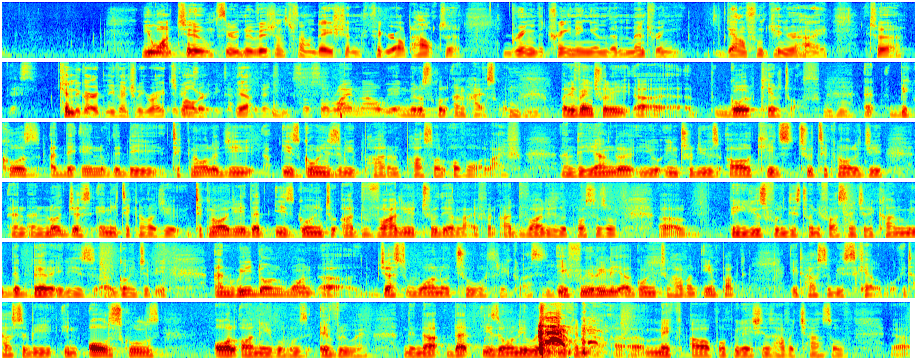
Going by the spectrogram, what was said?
you want to, through New Visions Foundation, figure out how to bring the training and the mentoring down from junior high to. Kindergarten eventually, right? Smaller? Exactly, Yeah. eventually. So, so right now we're in middle school and high school, but eventually uh, go K to 12. And because at the end of the day, technology is going to be part and parcel of our life. And the younger you introduce our kids to technology, and, and not just any technology, technology that is going to add value to their life and add value to the process of uh, being useful in this 21st century economy, the better it is uh, going to be. And we don't want uh, just one or two or three classes. If we really are going to have an impact, it has to be scalable. It has to be in all schools, all our neighborhoods, everywhere. And then that, that is the only way we can uh, uh, make our populations have a chance of uh,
